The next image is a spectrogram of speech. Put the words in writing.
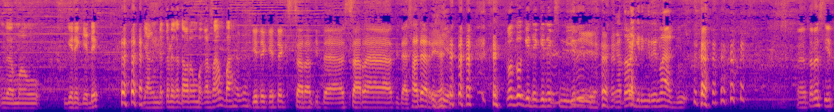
nggak mau gedek-gedek, jangan deket-deket orang bakar sampah. Gedek-gedek secara tidak secara tidak sadar ya. Iya. Kok gue gedek-gedek sendiri? Nggak tahu lagi dengerin lagu. Nah, terus itu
